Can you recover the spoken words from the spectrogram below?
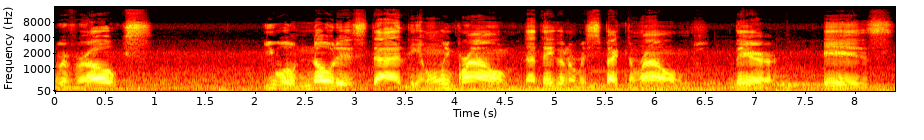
River Oaks, you will notice that the only brown that they're to respect around there is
